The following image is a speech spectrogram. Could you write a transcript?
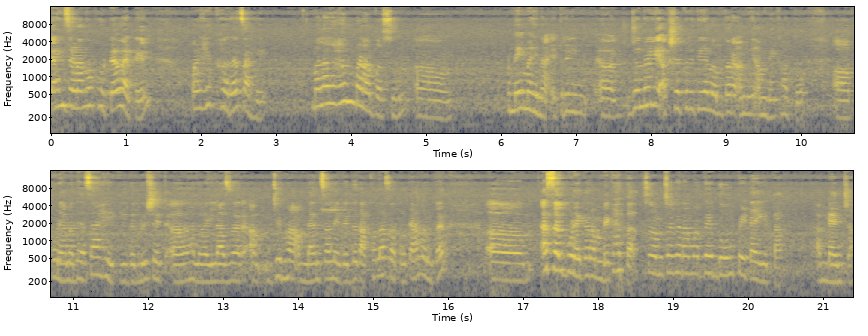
काही जणांना खोटं वाटेल पण हे खरंच आहे. मला लहानपणापासून मे महिना एप्रिल जनरली अक्षय तृतीयेनंतर आम्ही आंबे खातो. पुण्यामध्ये असं आहे की दगडूशेठ हलवाईला जर जेव्हा आंब्यांचा नैवेद्य दाखवला जातो त्यानंतर असल अस्सल पुणेकर आंबे खातात. सो आमच्या घरामध्ये दोन पेट्या येतात आंब्यांच्या.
